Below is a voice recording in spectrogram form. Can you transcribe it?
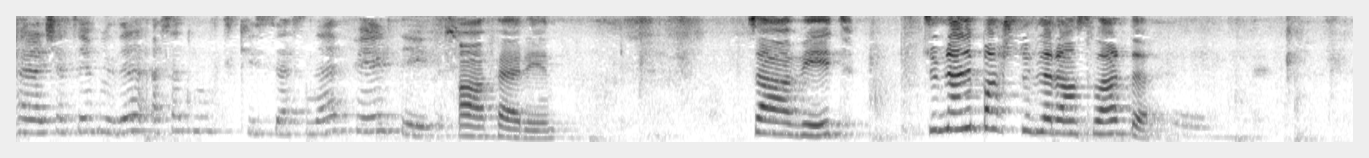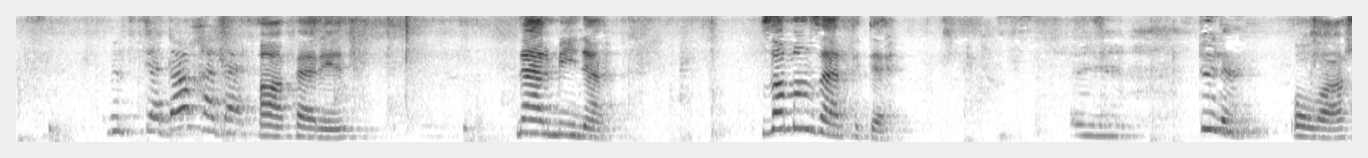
hərəkəti bildirən əsas nitq hissəsinə feil deyilir. Afərin. Cavid, cümlənin baş sözləri hansılardır? Mübtəda xəbər. Afərin. Nərminə. Zaman zərfidir. Dünən. Olar.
